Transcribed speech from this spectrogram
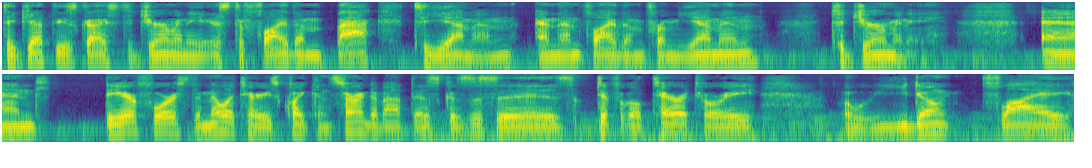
to get these guys to Germany is to fly them back to Yemen and then fly them from Yemen to Germany. And the Air Force, the military is quite concerned about this because this is difficult territory. You don't fly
